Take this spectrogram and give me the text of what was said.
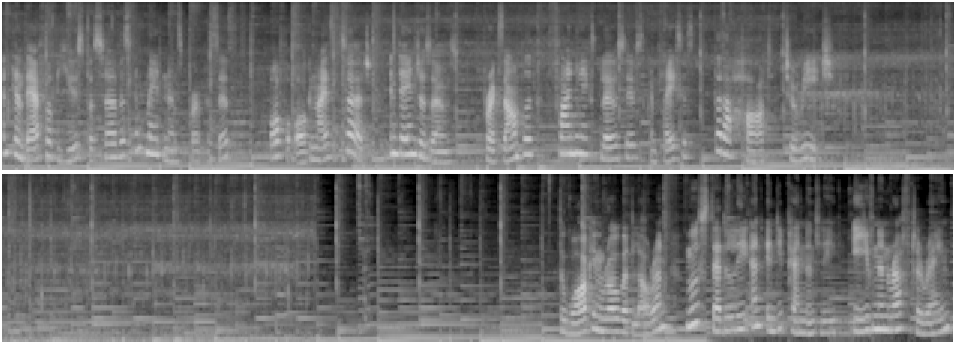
and can therefore be used for service and maintenance purposes or for organized search in danger zones, for example finding explosives in places that are hard to reach. The walking robot LAURON moves steadily and independently, even in rough terrain,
